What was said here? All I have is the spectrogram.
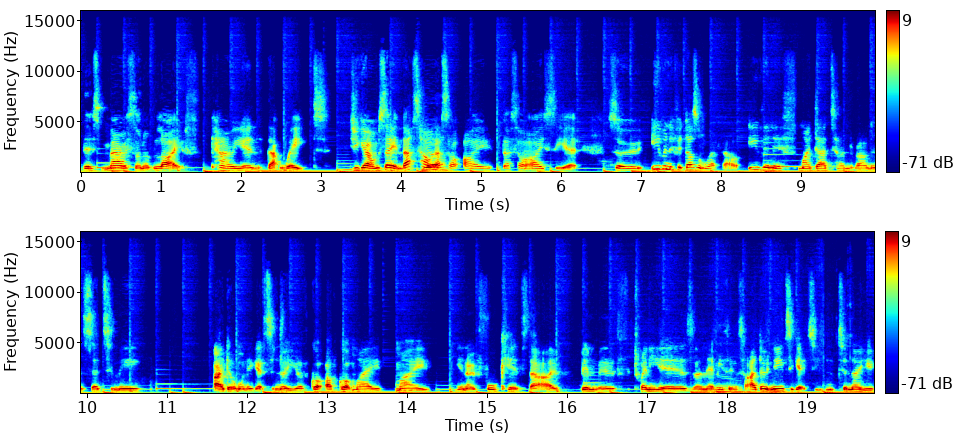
this marathon of life carrying that weight. Do you get what i'm saying? That's how yeah. that's how i that's how i see it. So even if it doesn't work out even if my dad turned around and said to me i don't want to get to know you. I've got i've got my my you know four kids that i've been with 20 years and everything mm. so i don't need to get to, to know you.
